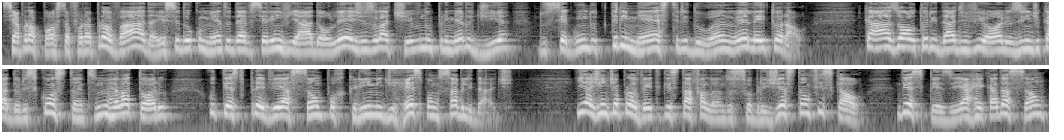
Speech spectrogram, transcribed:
Se a proposta for aprovada, esse documento deve ser enviado ao Legislativo no primeiro dia do segundo trimestre do ano eleitoral. Caso a autoridade viole os indicadores constantes no relatório, o texto prevê ação por crime de responsabilidade. E a gente aproveita que está falando sobre gestão fiscal, despesa e arrecadação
